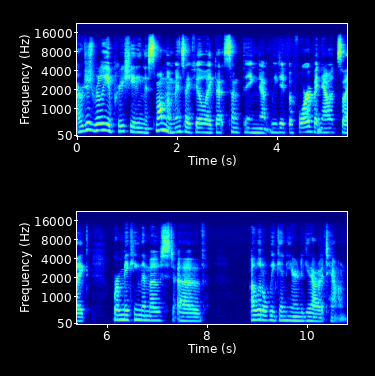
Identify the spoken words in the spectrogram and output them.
are just really appreciating the small moments. I feel like that's something that we did before, but now it's like we're making the most of a little weekend here to get out of town.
